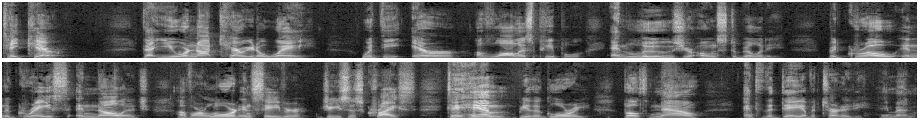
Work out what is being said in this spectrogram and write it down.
take care that you are not carried away with the error of lawless people and lose your own stability, but grow in the grace and knowledge of our Lord and Savior, Jesus Christ. To him be the glory, both now and to the day of eternity. Amen.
